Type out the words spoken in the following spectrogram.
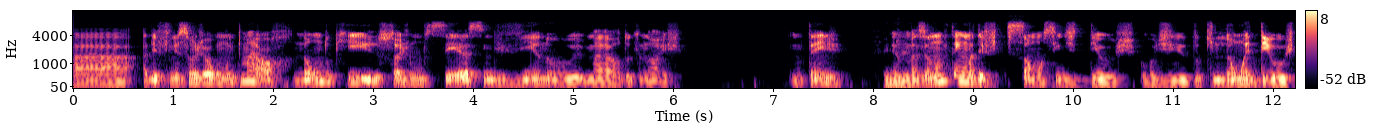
a, a definição de algo muito maior. Não do que só de um ser assim divino e maior do que nós. Entende? Eu- mas eu não tenho uma definição assim de Deus ou de do que não é Deus.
